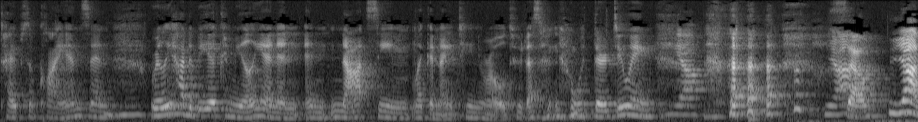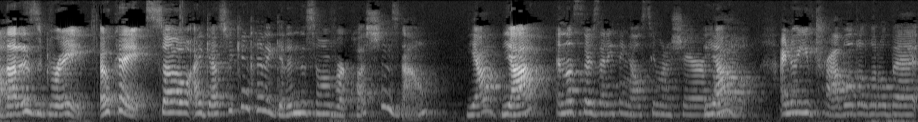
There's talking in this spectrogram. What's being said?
types of clients and mm-hmm. really how to be a chameleon and, and not seem like a 19 year old who doesn't know what they're doing. Yeah. yeah. So, Yeah, that is great. Okay, so I guess we can kind of get into some of our questions now. Yeah. Yeah? Unless there's anything else you want to share about. Yeah. I know you've traveled a little bit.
